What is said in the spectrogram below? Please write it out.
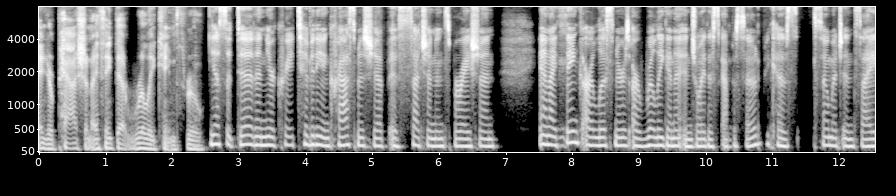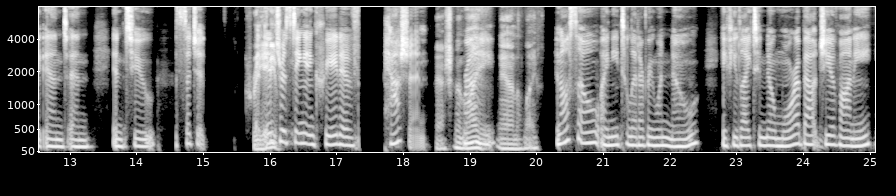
and your passion. I think that really came through. Yes, it did. And your creativity and craftsmanship is such an inspiration. And I think our listeners are really going to enjoy this episode because so much insight and and into such a Creative interesting and creative passion. passion in Right. life. Yeah, in life. And also, I need to let everyone know if you'd like to know more about Giovanni,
